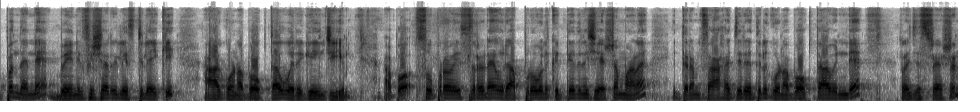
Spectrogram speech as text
ഒപ്പം തന്നെ ബെനിഫിഷ്യറി ലിസ്റ്റിലേക്ക് ആ ഗുണഭോക്താവ് വരികയും ചെയ്യും. അപ്പോൾ സൂപ്പർവൈസറുടെ ഒരു അപ്രൂവൽ കിട്ടിയതിന് ശേഷമാണ് ഇത്തരം സാഹചര്യത്തിൽ ഗുണഭോക്താവിന്റെ രജിസ്ട്രേഷൻ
